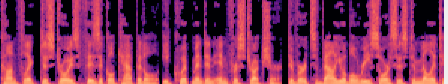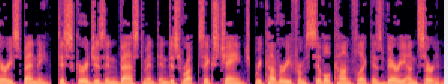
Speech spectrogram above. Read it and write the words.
conflict destroys physical capital equipment and infrastructure, diverts valuable resources to military spending, discourages investment and disrupts exchange. Recovery from civil conflict is very uncertain.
